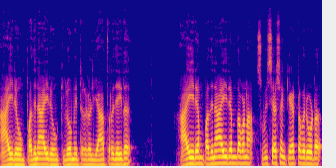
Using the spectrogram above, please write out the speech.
ആയിരവും പതിനായിരവും കിലോമീറ്ററുകൾ യാത്ര ചെയ്ത് ആയിരം പതിനായിരം തവണ സുവിശേഷം കേട്ടവരോട്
